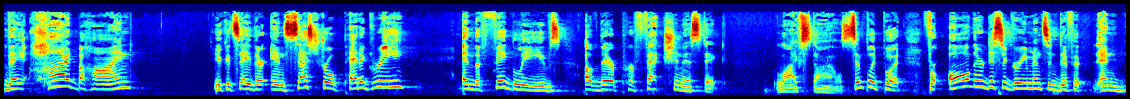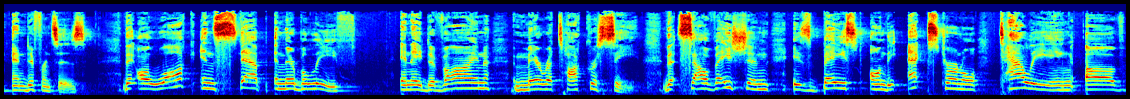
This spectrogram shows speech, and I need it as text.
they hide behind, you could say, their ancestral pedigree and the fig leaves of their perfectionistic lifestyles. Simply put, for all their disagreements and, dif- and, and differences, they are lock in step in their belief in a divine meritocracy, that salvation is based on the external tallying of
